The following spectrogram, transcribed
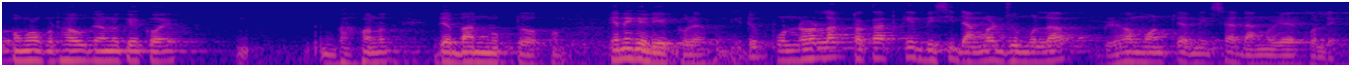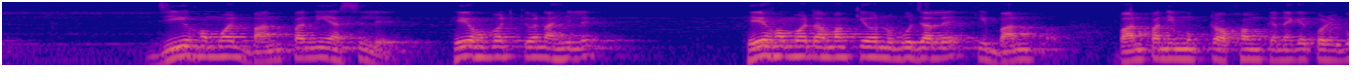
অসমৰ কথাও তেওঁলোকে কয় ভাষণত এতিয়া বানমুক্ত অসম। কেনেকৈ ৰিয়েক্ট কৰে আপুনি? এইটো পোন্ধৰ লাখ টকাতকৈ বেছি ডাঙৰ জুমুলা গৃহমন্ত্ৰী অমিত শ্বাহ ডাঙৰীয়াই ক'লে। যি সময়ত বানপানী আছিলে সেই সময়ত কিয় নাহিলে? সেই সময়ত আমাক কিয় নুবুজালে কি বান বানপানীমুক্ত অসম কেনেকৈ কৰিব?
